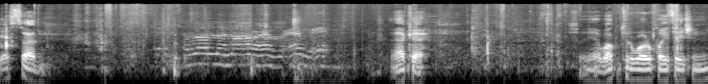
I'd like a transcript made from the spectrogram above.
Yes, son. Okay. So yeah, welcome to the world of PlayStation,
